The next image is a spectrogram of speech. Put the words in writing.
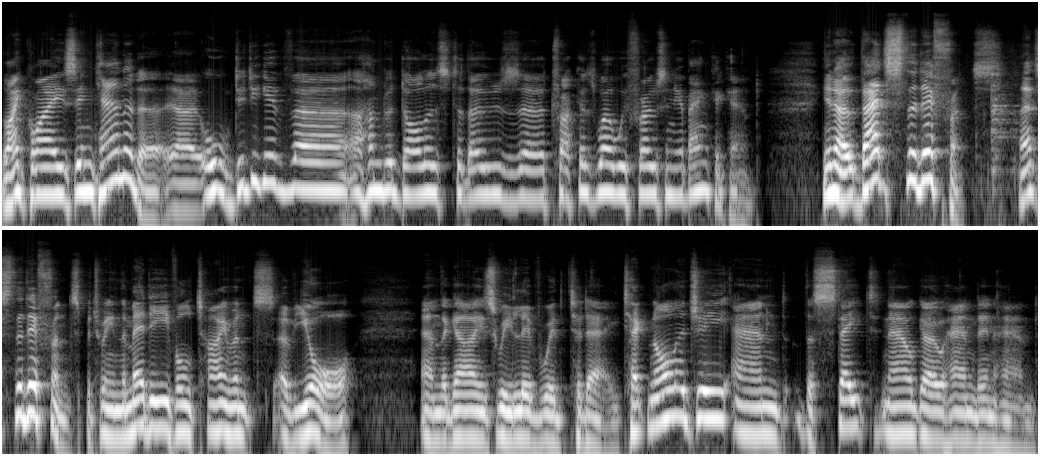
Likewise in Canada. Uh, oh, did you give uh, a uh, $100 to those uh, truckers? Well, we've frozen your bank account. You know, that's the difference. That's the difference between the medieval tyrants of yore and the guys we live with today. Technology and the state now go hand in hand,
